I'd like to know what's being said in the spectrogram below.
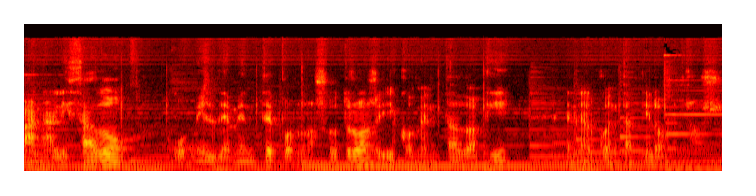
analizado humildemente por nosotros y comentado aquí en el Cuenta Kilómetros.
